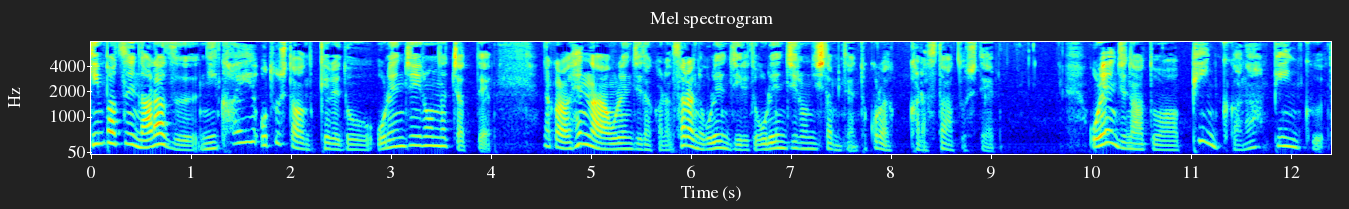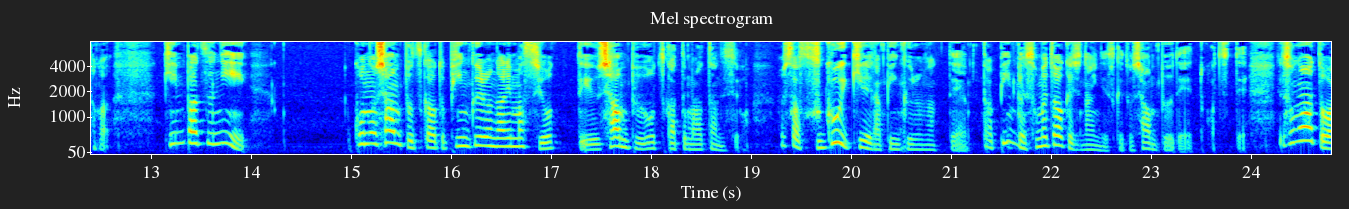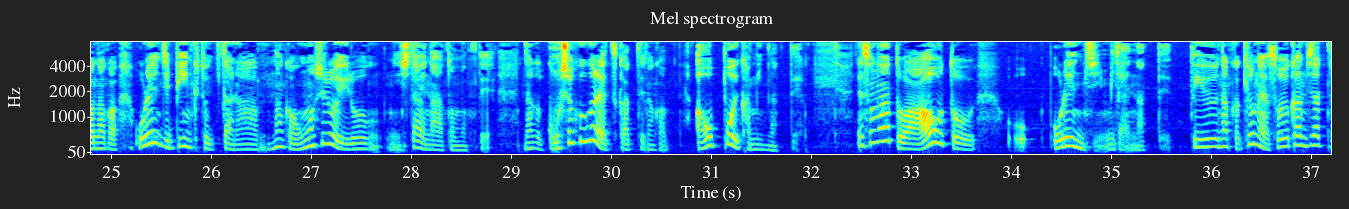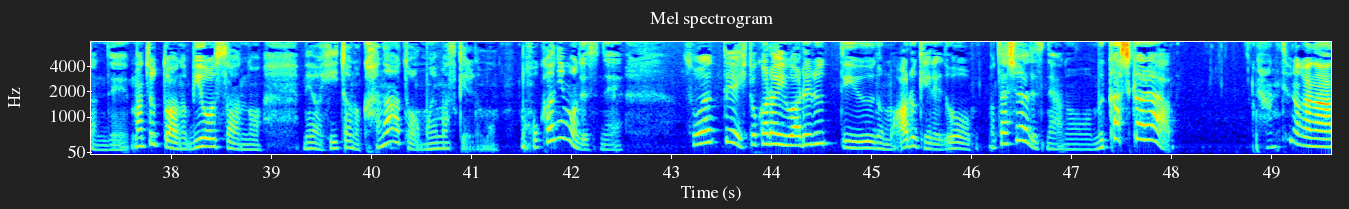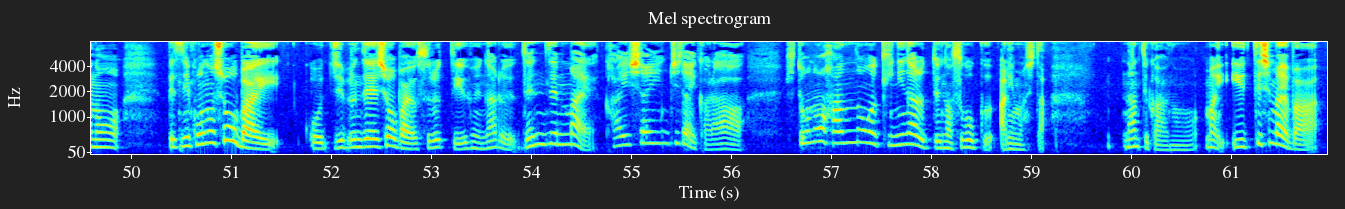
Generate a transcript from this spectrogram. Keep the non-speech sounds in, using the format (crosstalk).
金髪にならず2回落としたけれどオレンジ色になっちゃって。だから変なオレンジだからさらにオレンジ入れてオレンジ色にしたみたいなところからスタートして。オレンジの後はピンクかな？ピンク。なんか金髪にこのシャンプー使うとピンク色になりますよっていうシャンプーを使ってもらったんですよ。そしたらすごい綺麗なピンク色になって、だからピンクに染めたわけじゃないんですけど、シャンプーでとかつって。で、その後はなんかオレンジピンクときたら、なんか面白い色にしたいなと思って、なんか5色ぐらい使ってなんか青っぽい髪になって。で、その後は青とオレンジみたいになってっていう、なんか去年はそういう感じだったんで、まあちょっとあの美容師さんの目は引いたのかなとは思いますけれども、他にもですね、そうやって人から言われるっていうのもあるけれど、私はですね、あの、昔から、なんていうのかな、あの、別にこの商売を自分で商売をするっていう風になる全然前、会社員時代から人の反応が気になるっていうのはすごくありました。なんていうか、あの、まあ、言ってしまえば、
